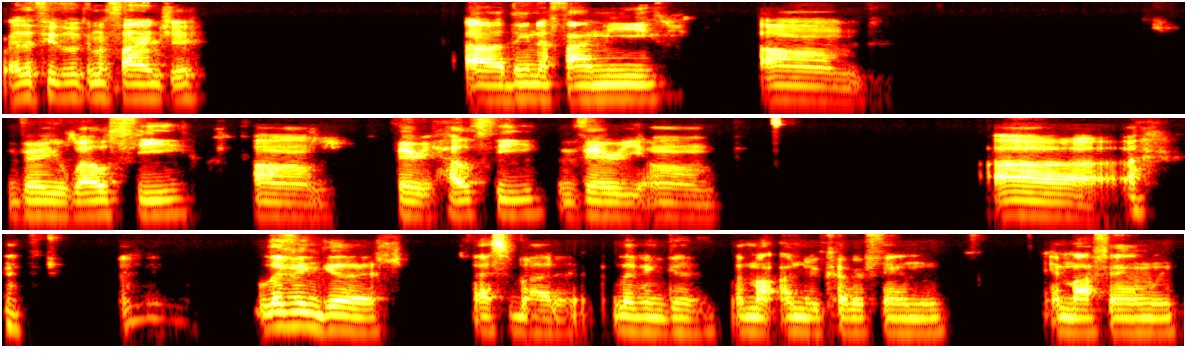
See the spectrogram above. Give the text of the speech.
Where are the people gonna find you? Uh, they're gonna find me um very wealthy, um very healthy, very um uh living good. That's about it. Living good with my undercover family and my family.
